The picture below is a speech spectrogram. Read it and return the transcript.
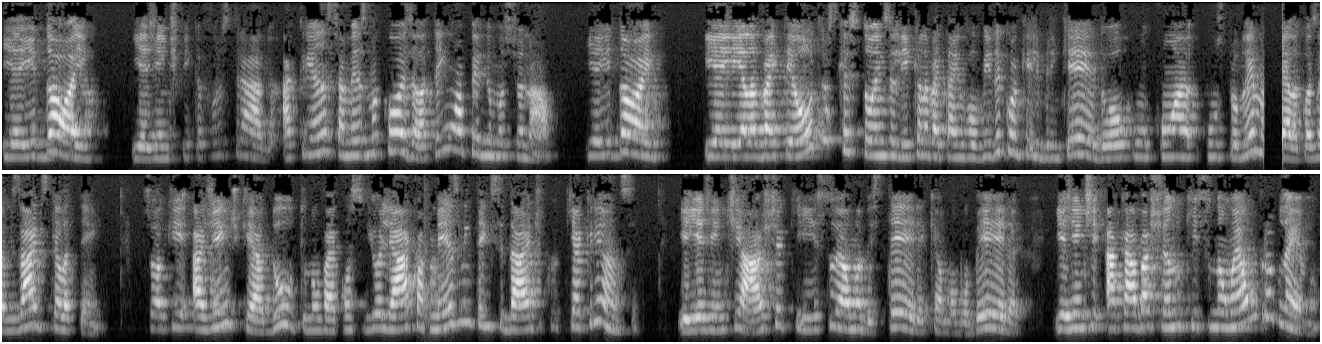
E aí dói e a gente fica frustrado. A criança, a mesma coisa, ela tem um apego emocional e aí dói. E aí ela vai ter outras questões ali que ela vai estar envolvida com aquele brinquedo ou com, com, a, com os problemas dela, com as amizades que ela tem. Só que a gente que é adulto não vai conseguir olhar com a mesma intensidade que a criança. E aí a gente acha que isso é uma besteira, que é uma bobeira, e a gente acaba achando que isso não é um problema.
